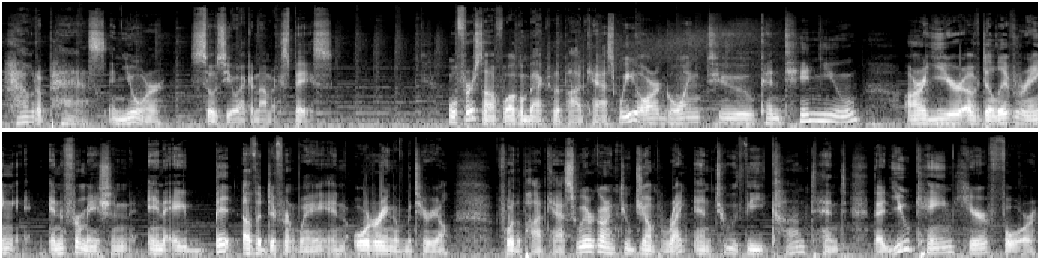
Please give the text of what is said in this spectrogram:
how to pass in your socioeconomic space? Well, first off, welcome back to the podcast. We are going to continue our year of delivering information in a bit of a different way in ordering of material for the podcast. We are going to jump right into the content that you came here for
